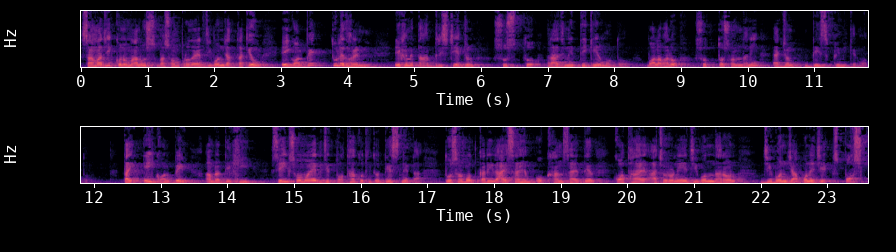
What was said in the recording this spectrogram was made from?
সামাজিক কোনো মানুষ বা সম্প্রদায়ের জীবনযাত্রাকেও এই গল্পে তুলে ধরেননি। এখানে তার দৃষ্টি একজন সুস্থ রাজনীতিকের মতো। বলা ভালো, সত্য সন্ধানী একজন দেশপ্রেমিকের মতো। তাই এই গল্পে আমরা দেখি সেই সময়ের যে তথাকথিত দেশ নেতা তোষামতকারী রায় সাহেব ও খান সাহেবদের কথায়, আচরণে, জীবনধারণ জীবনযাপনে যে স্পষ্ট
